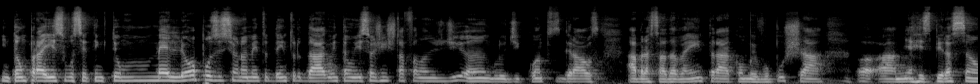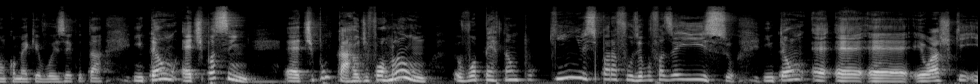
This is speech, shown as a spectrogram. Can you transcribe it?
Então, para isso, você tem que ter o melhor posicionamento dentro d'água. Então, isso a gente está falando de ângulo, de quantos graus a abraçada vai entrar, como eu vou puxar, a minha respiração, como é que eu vou executar. Então, é tipo assim é tipo um carro de Fórmula 1. Eu vou apertar um pouquinho esse parafuso, eu vou fazer isso. Então, é, é, é, eu acho que,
